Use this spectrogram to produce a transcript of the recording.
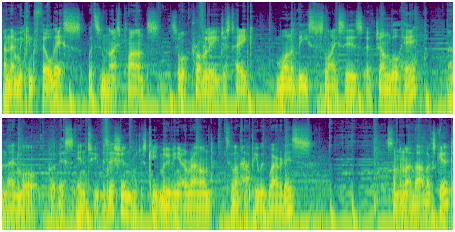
And then we can fill this with some nice plants. So we'll probably just take one of these slices of jungle here and then we'll put this into position. We'll just keep moving it around until I'm happy with where it is. Something like that looks good.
